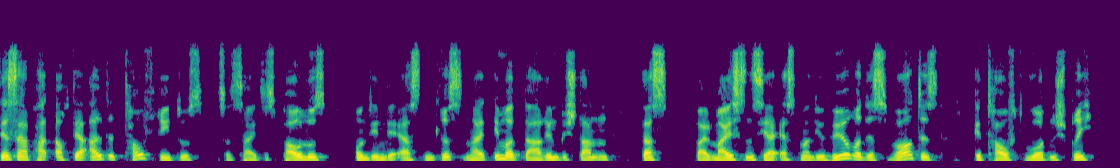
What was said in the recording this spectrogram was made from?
Deshalb hat auch der alte Taufritus zur Zeit des Paulus und in der ersten Christenheit immer darin bestanden, dass, weil meistens ja erstmal die Hörer des Wortes getauft wurden, sprich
